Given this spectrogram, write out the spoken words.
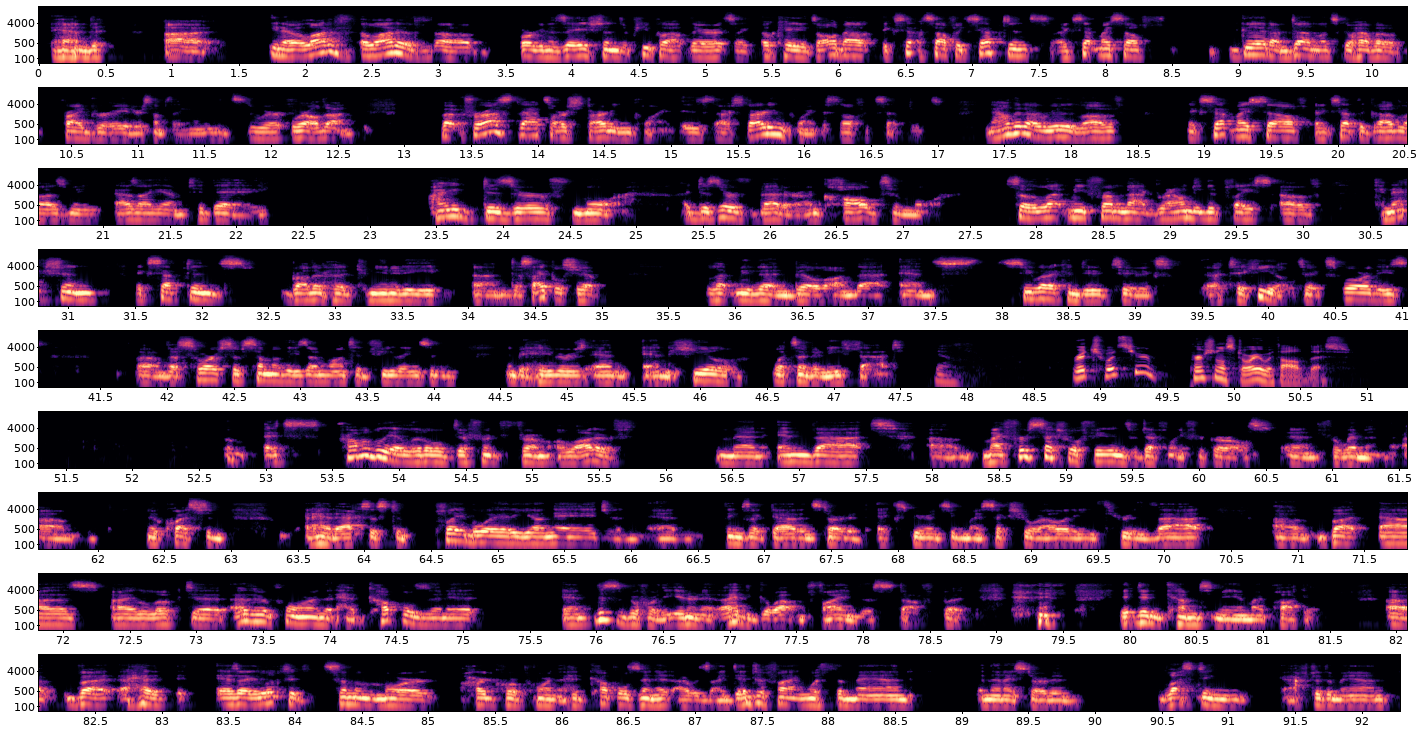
And uh, you know, a lot of a lot of uh, organizations or people out there, it's like, okay, it's all about accept, self acceptance. I accept myself. Good, I'm done. Let's go have a pride parade or something. we're we're all done. But for us, that's our starting point. Is our starting point is self acceptance. Now that I really love, accept myself, and accept that God loves me as I am today, I deserve more. I deserve better. I'm called to more. So let me, from that grounded place of connection, acceptance, brotherhood, community, um, discipleship, let me then build on that and s- see what I can do to uh, to heal, to explore these uh, the source of some of these unwanted feelings and, and behaviors, and and heal what's underneath that. Yeah, Rich, what's your personal story with all of this? It's probably a little different from a lot of men in that um, my first sexual feelings were definitely for girls and for women. Um, no question. I had access to Playboy at a young age and, and things like that, and started experiencing my sexuality through that. Um, but as I looked at other porn that had couples in it, and this is before the internet, I had to go out and find this stuff, but it didn't come to me in my pocket. Uh, but I had, as I looked at some more hardcore porn that had couples in it, I was identifying with the man, and then I started lusting after the man.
